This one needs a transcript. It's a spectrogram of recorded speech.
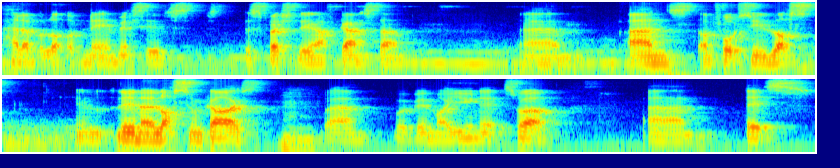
hell of a lot of near misses, especially in Afghanistan, um, and unfortunately lost you know lost some guys um, within my unit as well. Um, it's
